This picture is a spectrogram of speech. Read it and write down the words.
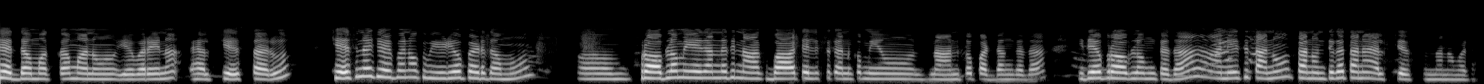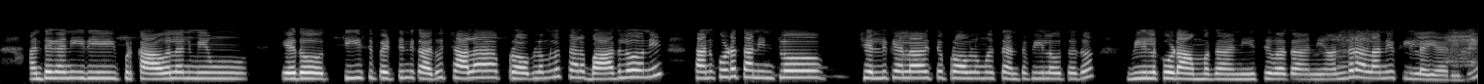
చేద్దాం అక్క. మనం ఎవరైనా హెల్ప్ చేస్తారు. చేసినా చేయకపోయినా ఒక వీడియో పెడదాము. ప్రాబ్లం ఏదన్నది నాకు బాగా తెలుసు కనుక మేము నాన్నతో పడ్డాం కదా. ఇదే ప్రాబ్లం కదా అనేసి తను తన వంతుగా తను హెల్ప్ చేస్తుంది అనమాట అంతేగాని ఇది ఇప్పుడు కావాలని మేము ఏదో తీసి పెట్టింది కాదు. చాలా ప్రాబ్లం లో చాలా బాధలోని తను కూడా తన ఇంట్లో చెల్లికి ఎలా అయితే ప్రాబ్లం వస్తే ఎంత ఫీల్ అవుతుందో వీళ్ళు కూడా అమ్మ గాని శివ గాని అందరూ అలానే ఫీల్ అయ్యారు ఇది.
